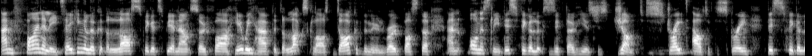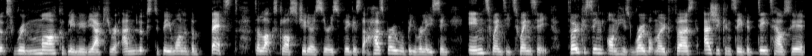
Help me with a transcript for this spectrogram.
And finally, taking a look at the last figure to be announced so far, here we have the deluxe class Dark of the Moon Roadbuster, and honestly, this figure looks as if though he has just jumped straight out of the screen. This figure looks remarkably movie accurate and looks to be one of the best deluxe class Studio Series figures that Hasbro will be releasing in 2020. Focusing on his robot mode first, as you can see the details here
